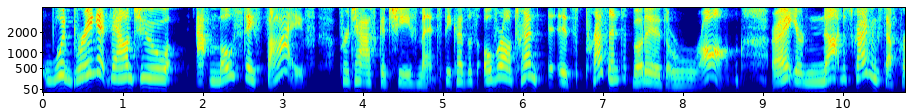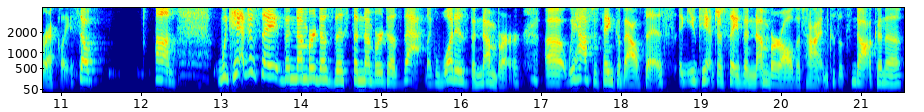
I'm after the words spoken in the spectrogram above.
would bring it down to at most a five for task achievement because this overall trend it's present but it's wrong right? You're not describing stuff correctly. So um, we can't just say the number does this, the number does that. Like, what is the number? Uh, we have to think about this. You can't just say the number all the time because it's not going to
